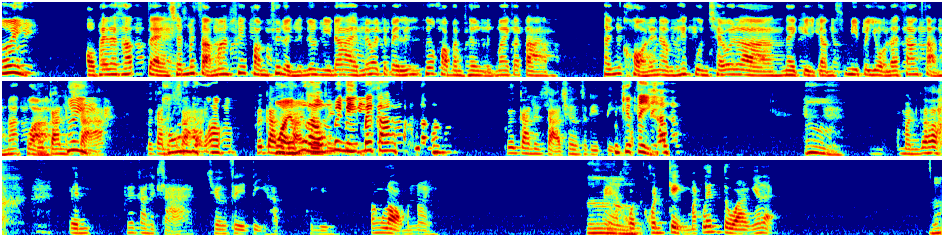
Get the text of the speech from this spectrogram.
เฮ้ยขออภัยนะครับ แต่ฉันไม่สามารถให้ความช่วยเหลือในเรื่องนี้ได้ ไม่ว่าจะเป็นเพื่อความบันเทิงหรือไม่ก็ตาม ฉันขอแนะนำให้คุณใช้เวลาในกิจกรรมที่มีประโยชน์และสร้างสรรค์มากกว่า เพื่อการศึเฮ้กยษาเพื่อการศึเขากษาบอกว่าเพื่อการปล่อยศึกพวษากเราเชิงไม่มีไม่สร้างสรรค์แล้ว เพื่อการศึกษาเชิงสถิติคุณกิติครับอืมมันก็เป็นเพื่อการศึกษาเชิงสถิติครับ คุณวินต้องหลอกมันหน่อยเอแหมอคนคนเก่งมักเล่นตัวอย่างเงี้ยแหละอ่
